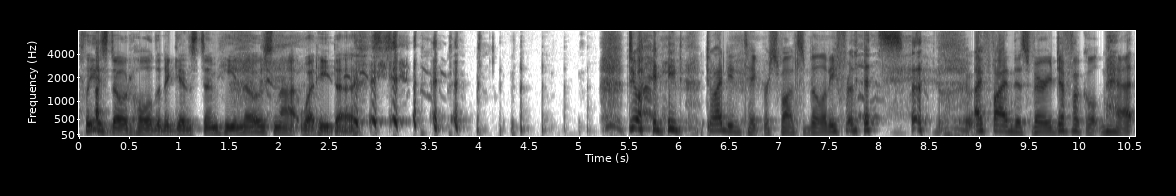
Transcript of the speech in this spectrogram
Please don't hold it against him. He knows not what he does. do I need do I need to take responsibility for this? I find this very difficult, Matt.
